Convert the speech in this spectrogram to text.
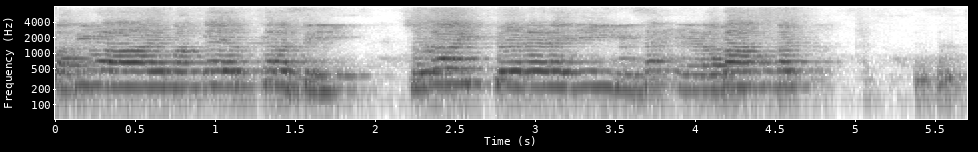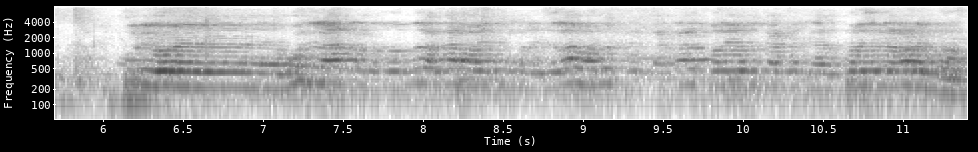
பதிவாய் மங்கையர்க்கரசி சுடாய் பேரழகி இசன் இடபாங்கட் இப்படி ஒரு ஊர்ல ஆடுறது வந்து அங்கார வயசு இதெல்லாம் வந்து கட்டாள துறை வந்து கட்ட குறைஞ்ச நடவடிக்கணும்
